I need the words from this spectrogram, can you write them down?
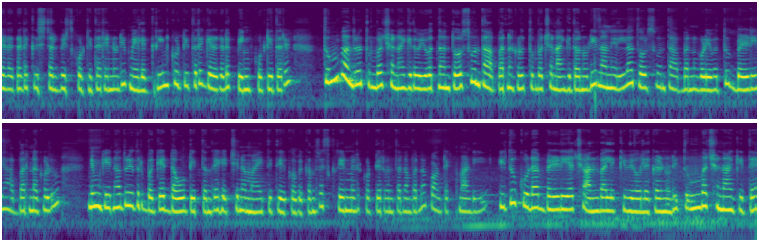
ಕೆಳಗಡೆ ಕ್ರಿಸ್ಟಲ್ ಬೀಡ್ಸ್ ಕೊಟ್ಟಿದ್ದಾರೆ ನೋಡಿ. ಮೇಲೆ ಗ್ರೀನ್ ಕೊಟ್ಟಿದ್ದಾರೆ, ಕೆಳಗಡೆ ಪಿಂಕ್ ಕೊಟ್ಟಿದ್ದಾರೆ. ತುಂಬ ಅಂದರೆ ತುಂಬ ಚೆನ್ನಾಗಿದ್ದಾವೆ ಇವತ್ತು ನಾನು ತೋರಿಸುವಂಥ ಆಭರಣಗಳು ತುಂಬ ಚೆನ್ನಾಗಿದ್ದಾವೆ ನೋಡಿ. ನಾನು ಎಲ್ಲ ತೋರಿಸುವಂಥ ಆಭರಣಗಳು ಇವತ್ತು ಬೆಳ್ಳಿಯ ಆಭರಣಗಳು. ನಿಮ್ಗೇನಾದರೂ ಇದ್ರ ಬಗ್ಗೆ ಡೌಟ್ ಇತ್ತಂದರೆ ಹೆಚ್ಚಿನ ಮಾಹಿತಿ ತಿಳ್ಕೊಬೇಕಂದ್ರೆ ಸ್ಕ್ರೀನ್ ಮೇಲೆ ಕೊಟ್ಟಿರುವಂಥ ನಂಬರ್ನ ಕಾಂಟ್ಯಾಕ್ಟ್ ಮಾಡಿ. ಇದು ಕೂಡ ಬೆಳ್ಳಿಯ ಚಾಂದ್ಬಾಲಿ ಕಿವಿ ಓಲೆಗಳು ನೋಡಿ. ತುಂಬ ಚೆನ್ನಾಗಿದೆ.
